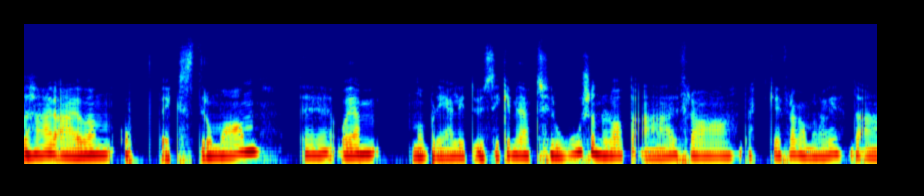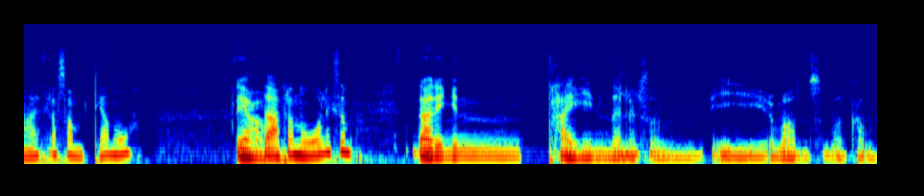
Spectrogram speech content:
Det her er jo en oppvekstroman, eh, og jeg Nå ble jeg litt usikker, men jeg tror, skjønner du, at det er fra Det er ikke fra gamle dager. Det er fra samtida nå. Ja. Det er fra nå, liksom. Det er ingen tegn eller liksom i romanen som man kan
